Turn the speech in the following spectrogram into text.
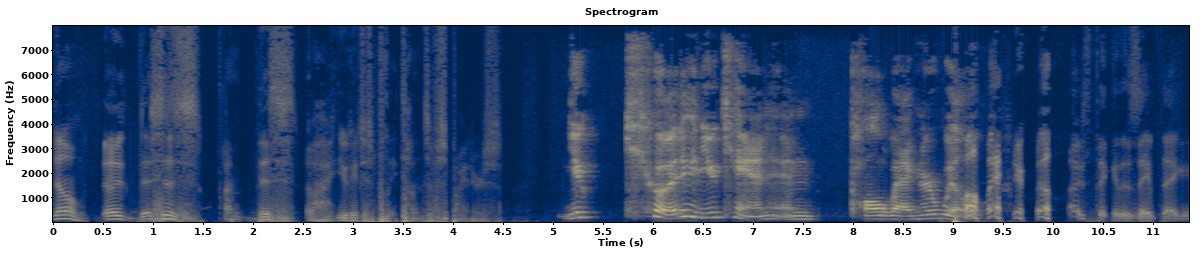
no. Uh, this is um, this. Uh, you could just play tons of spiders. You could and you can, and Paul Wagner will. Oh, I was thinking the same thing.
